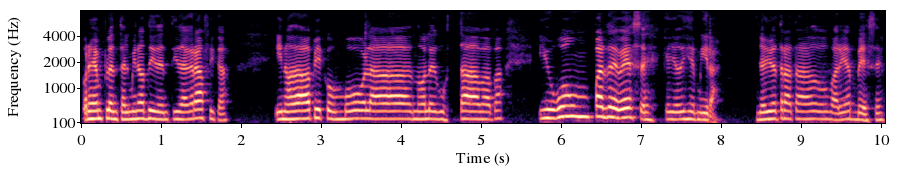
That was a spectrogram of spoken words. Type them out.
por ejemplo, en términos de identidad gráfica, y no daba pie con bola, no le gustaba, y hubo un par de veces que yo dije, mira, ya yo he tratado varias veces,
